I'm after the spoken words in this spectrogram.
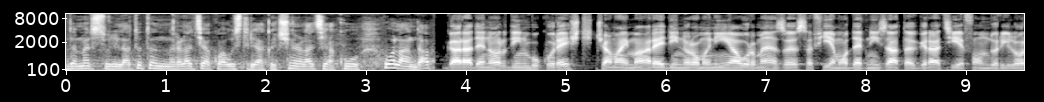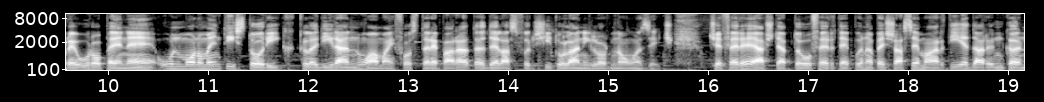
demersurile atât în relația cu Austria cât și în relația cu Olanda. Gara de Nord din București, cea mai mare din România, urmează să fie modernizată grație fondurilor europene, un monument istoric, clădirea nu a mai fost reparată de la sfârșitul anilor 90. CFR așteaptă oferte până pe 6 martie, dar încă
